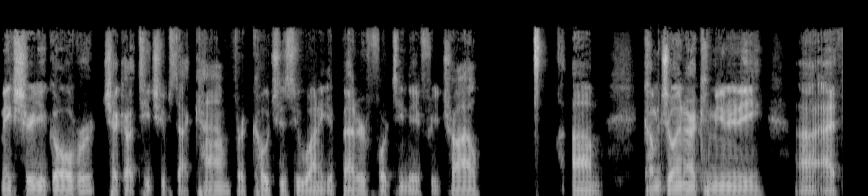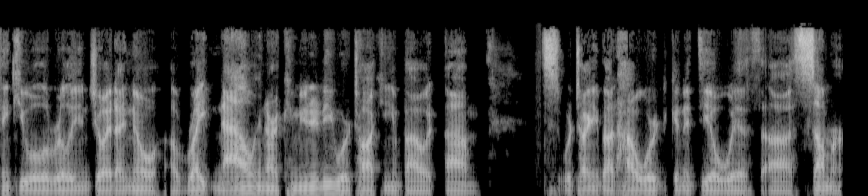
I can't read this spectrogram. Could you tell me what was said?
Make sure you go over, check out teachhoops.com for coaches who want to get better, 14 day free trial. Um, come join our community. Uh, I think you will really enjoy it. I know uh, right now in our community, we're talking about um, we're talking about how we're going to deal with uh, summer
